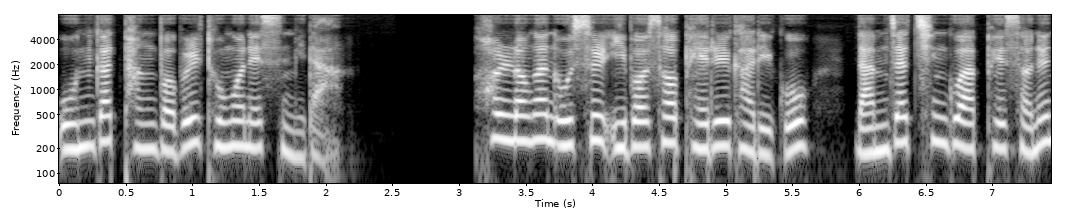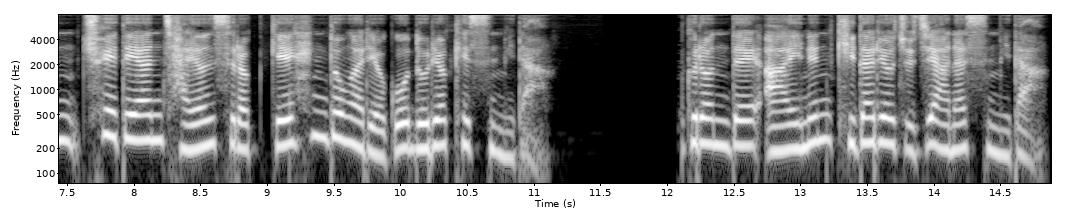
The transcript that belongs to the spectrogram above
온갖 방법을 동원했습니다. 헐렁한 옷을 입어서 배를 가리고 남자친구 앞에서는 최대한 자연스럽게 행동하려고 노력했습니다. 그런데 아이는 기다려주지 않았습니다.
